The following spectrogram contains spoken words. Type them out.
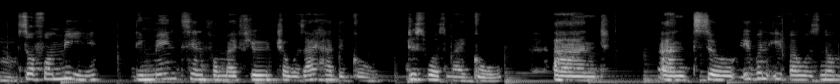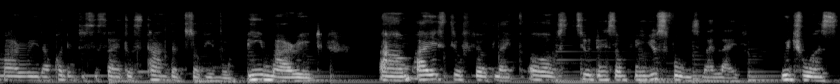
Mm. So for me, the main thing for my future was I had a goal. This was my goal. And and so, even if I was not married according to societal standards of, you know, be married, um, I still felt like, oh, I'm still doing something useful with my life, which was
